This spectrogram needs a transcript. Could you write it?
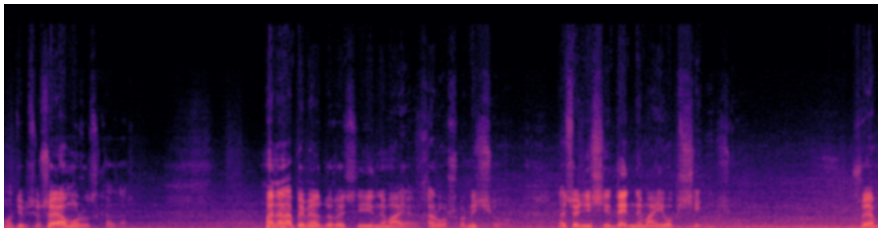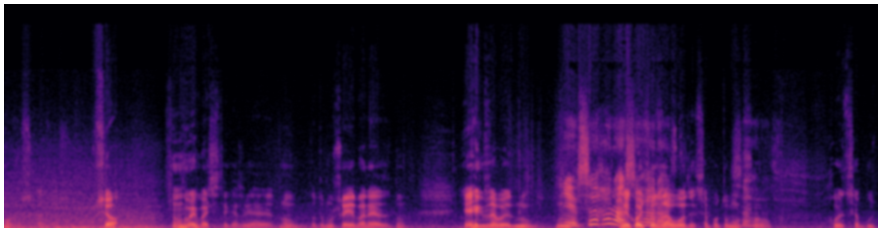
От і все. Що я можу сказати? У мене, наприклад, до Росії немає хорошого нічого. На сьогоднішній день немає взагалі нічого. Що я можу сказати? Все. Ну, вибачте, кажу, я, ну, тому що я мене, ну, я як зави, ну, Ні, все гаразд, не все хочу гаразд. заводитися, тому Все що гаразд. хочеться бути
